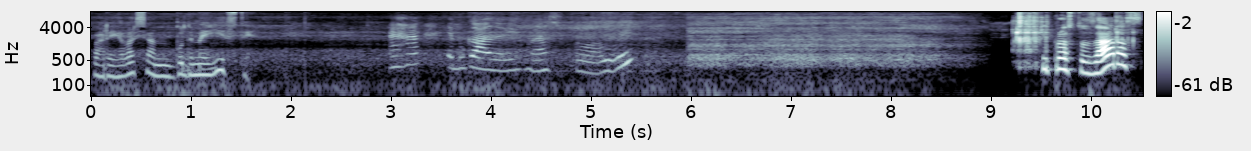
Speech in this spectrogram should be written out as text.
Сварилася, ну будемо їсти. Ага, я поклала їх на стол. І просто зараз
